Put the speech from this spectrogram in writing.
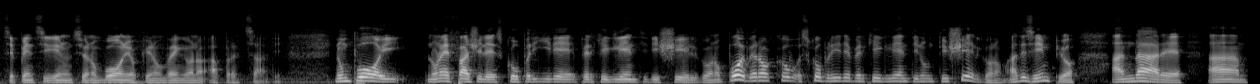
se pensi che non siano buoni o che non vengano apprezzati. Non puoi non è facile scoprire perché i clienti ti scelgono, puoi però co- scoprire perché i clienti non ti scelgono. Ad esempio, andare a, uh,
